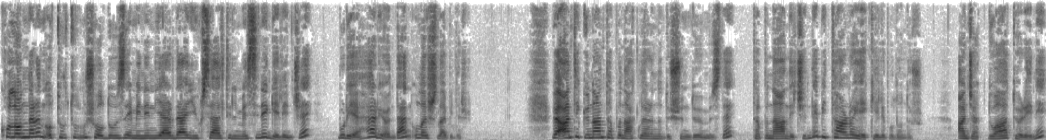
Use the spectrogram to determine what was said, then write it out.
Kolonların oturtulmuş olduğu zeminin yerden yükseltilmesine gelince buraya her yönden ulaşılabilir. Ve antik Yunan tapınaklarını düşündüğümüzde tapınağın içinde bir tanrı heykeli bulunur. Ancak dua töreni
